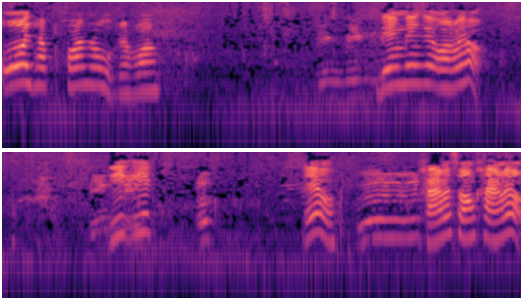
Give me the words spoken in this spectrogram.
โอ้ยทับคอนลูกจะคล้องเบ่งเบ่งเบ่งเบ่งก็ออกแล้วเบ่งอีกอีกอึ๊บเร็วอึดขามาสองขางแล้ว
